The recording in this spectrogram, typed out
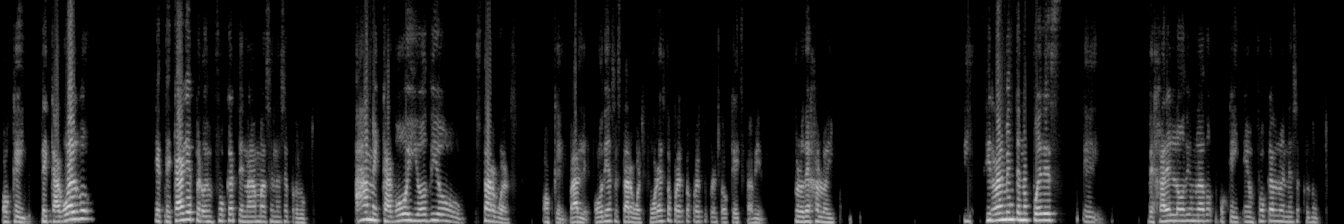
Ok, te cagó algo, que te cague, pero enfócate nada más en ese producto. Ah, me cagó y odio Star Wars. Ok, vale, odias Star Wars por esto, por esto, por esto, por esto. Ok, está bien, pero déjalo ahí. Si, si realmente no puedes eh, dejar el odio a un lado, ok, enfócalo en ese producto.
